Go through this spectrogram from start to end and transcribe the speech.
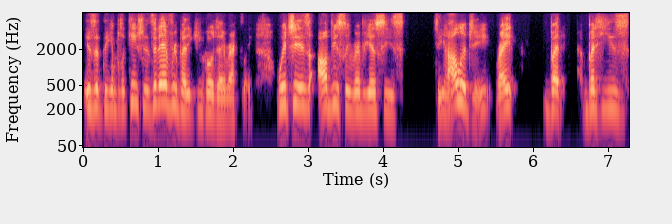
is that the implication is that everybody can go directly, which is obviously Rabbi Yossi's theology, right? But but he's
